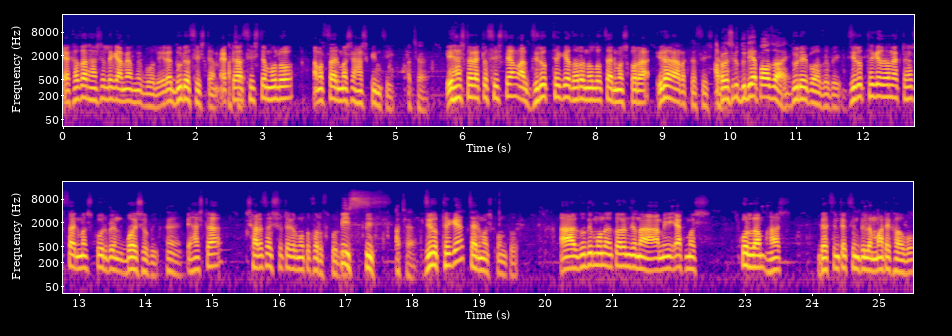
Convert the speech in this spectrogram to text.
এক হাজার হাঁসের লেগে আমি আপনাকে বলি এটা দুটো সিস্টেম একটা আচ্ছা। সিস্টেম হলো আমার চার মাসে হাঁস কিনছি। আচ্ছা। এই হাঁসটার একটা সিস্টেম আর জিরোর থেকে ধরেন হলো চার মাস করা এটা আর একটা সিস্টেম আপনার কাছে কি পাওয়া যায়? দুটোই পাওয়া যাবে। জিরোর থেকে যখন একটা হাঁস চার মাস করবেন বয়স হবে। হ্যাঁ। এই হাঁসটা সাড়ে চারশো টাকার মতো খরচ পড়বে। পিস? পিস। আচ্ছা। জিরো থেকে চার মাস পর্যন্ত। আর যদি মনে করেন যে না আমি এক মাস করলাম হাঁস ভ্যাকসিন ট্যাকসিন দিলাম মাঠে খাওয়াবো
